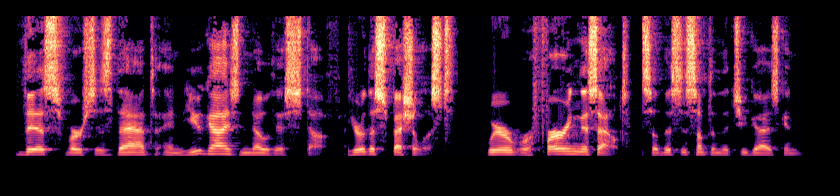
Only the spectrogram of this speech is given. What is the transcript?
this versus that. And you guys know this stuff. You're the specialist. We're referring this out. So this is something that you guys can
